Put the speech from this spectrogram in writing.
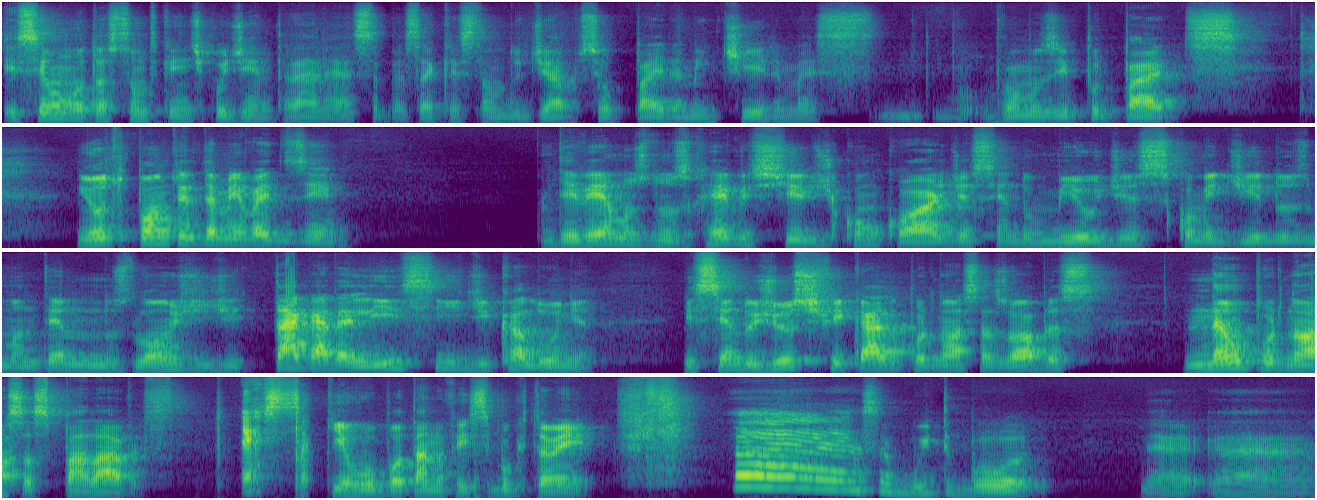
Esse é um outro assunto que a gente podia entrar nessa, essa questão do diabo ser o pai da mentira, mas vamos ir por partes. Em outro ponto, ele também vai dizer: Devemos nos revestir de concórdia, sendo humildes, comedidos, mantendo-nos longe de tagarelice e de calúnia, e sendo justificado por nossas obras, não por nossas palavras. Essa aqui eu vou botar no Facebook também. Ah, essa é muito boa. Né? Ah,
